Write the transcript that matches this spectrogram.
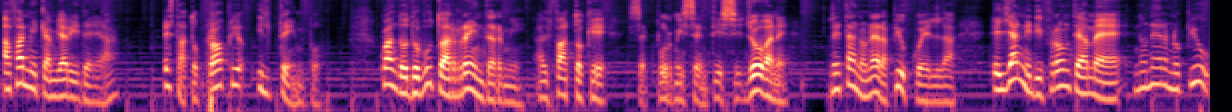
A farmi cambiare idea è stato proprio il tempo, quando ho dovuto arrendermi al fatto che, seppur mi sentissi giovane, l'età non era più quella e gli anni di fronte a me non erano più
